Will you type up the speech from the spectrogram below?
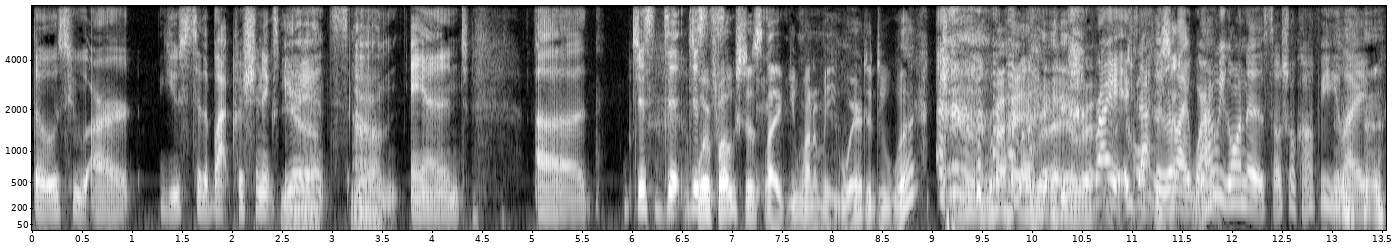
those who are used to the Black Christian experience, Um, and uh, just di- just Where folks just like, you want to meet where to do what? right, right, right. Right, exactly. We're like, why are we going to social coffee? Like,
